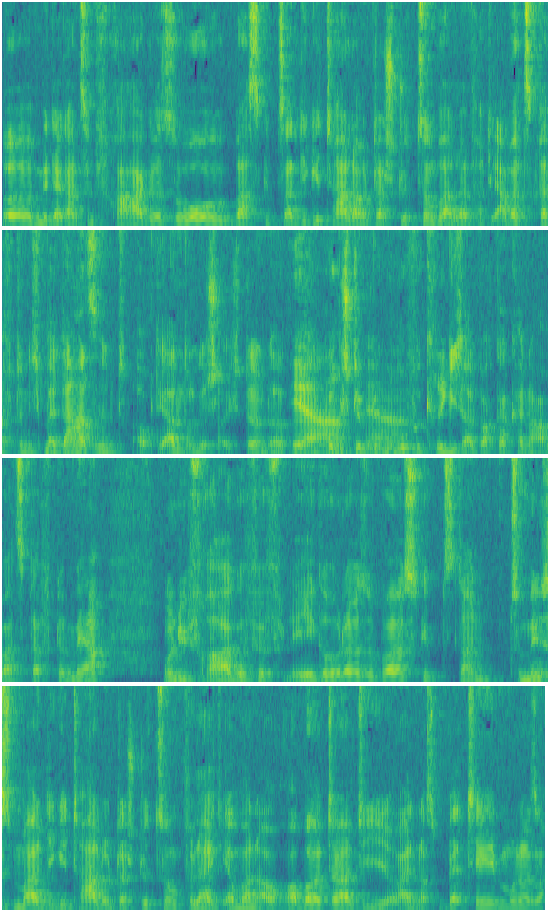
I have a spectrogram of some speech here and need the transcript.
äh, mit der ganzen Frage so, was gibt es an digitaler Unterstützung, weil einfach die Arbeitskräfte nicht mehr da sind. Auch die andere Geschichte. Ne? Ja, Für bestimmte ja. Berufe kriege ich einfach gar keine Arbeitskräfte mehr. Und die Frage für Pflege oder sowas, gibt es dann zumindest mal digitale Unterstützung, vielleicht irgendwann auch Roboter, die einen aus dem Bett heben oder so.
